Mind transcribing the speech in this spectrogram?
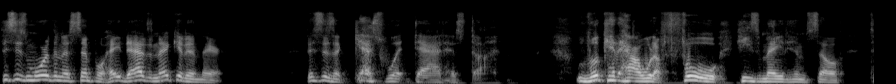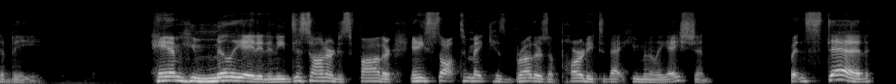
This is more than a simple, hey, dad's naked in there. This is a guess what dad has done. Look at how what a fool he's made himself to be. Ham humiliated and he dishonored his father, and he sought to make his brothers a party to that humiliation. But instead,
